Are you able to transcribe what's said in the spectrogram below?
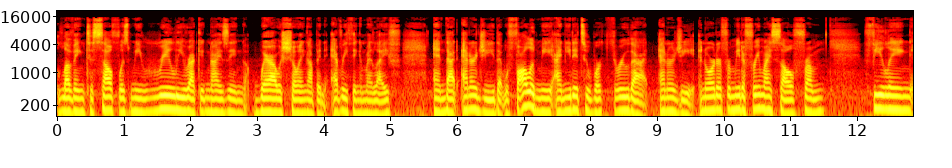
loving to self was me really recognizing where I was showing up in everything in my life. And that energy that followed me, I needed to work through that energy in order for me to free myself from feeling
